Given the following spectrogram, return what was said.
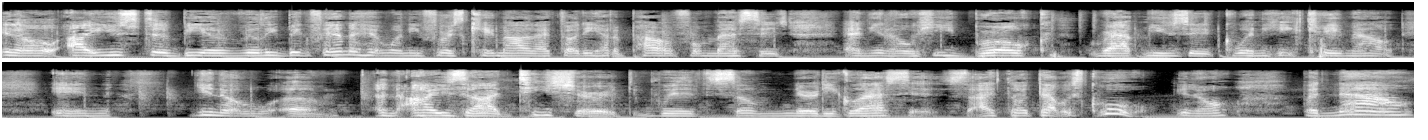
you know, I used to be a really big fan of him when he first came out. I thought he had a powerful message. And, you know, he broke rap music when he came out in, you know, um, an Izod t-shirt with some nerdy glasses. I thought that was cool, you know. But now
